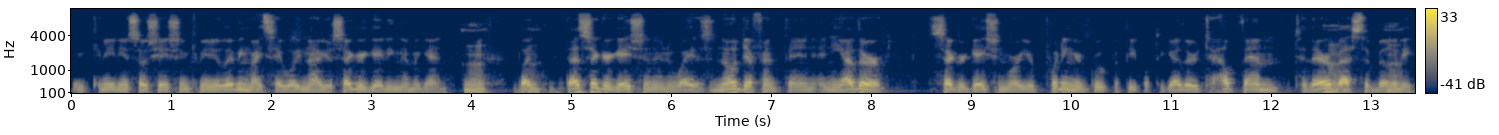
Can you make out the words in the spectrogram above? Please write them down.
the Canadian Association of Community Living might say, well, now you're segregating them again. Hmm. But mm-hmm. that segregation, in a way, is no different than any other segregation where you're putting a group of people together to help them to their best ability.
